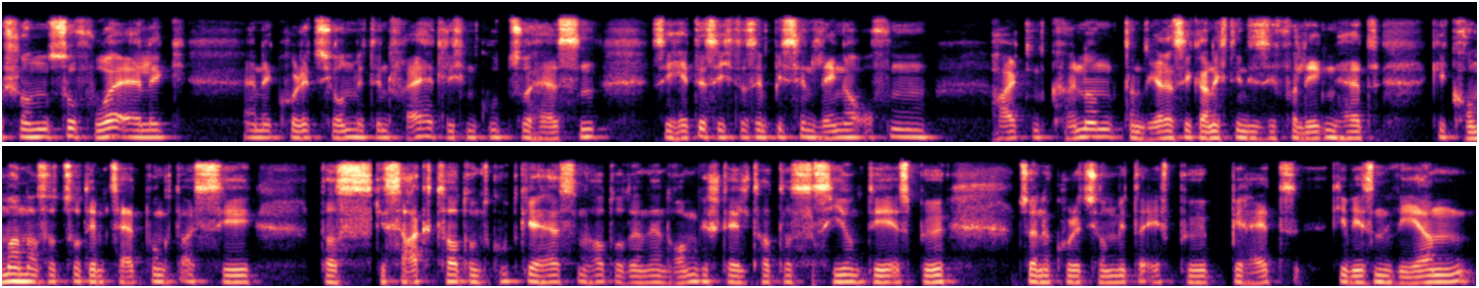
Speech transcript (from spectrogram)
schon so voreilig eine Koalition mit den Freiheitlichen gut zu heißen. Sie hätte sich das ein bisschen länger offen halten können, dann wäre sie gar nicht in diese Verlegenheit gekommen. Also zu dem Zeitpunkt, als sie das gesagt hat und gut geheißen hat oder in den Raum gestellt hat, dass sie und die SPÖ zu einer Koalition mit der FPÖ bereit gewesen wären,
